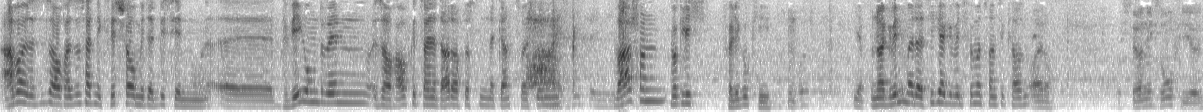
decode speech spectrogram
aber das ist auch, also es ist halt eine Quizshow mit ein bisschen äh, Bewegung drin, ist auch aufgezeichnet, auch bloß nicht ganz zwei Stunden. War schon wirklich völlig okay. Ja, und da gewinnt man, der Sieger gewinnt 25.000 Euro. Das ist ja nicht so viel,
